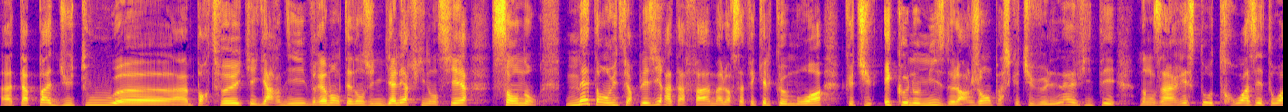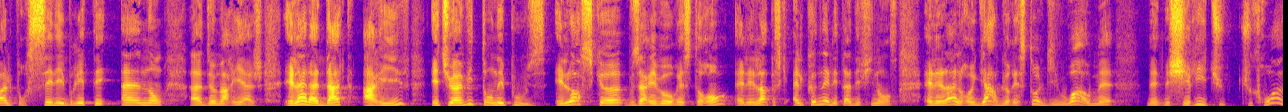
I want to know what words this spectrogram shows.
tu n'as pas du tout un portefeuille qui est garni, vraiment tu es dans une galère financière sans nom. Mais tu as envie de faire plaisir à ta femme, alors ça fait quelques mois que tu économises de l'argent parce que tu veux l'inviter dans un resto 3 étoiles pour célébrer tes 1 euh, de mariage. Et là, la date arrive et tu invites ton épouse. Et lorsque vous arrivez au restaurant, elle est là parce qu'elle connaît l'état des finances. Elle est là, elle regarde le resto, elle dit Waouh, mais, mais, chérie, tu, crois?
